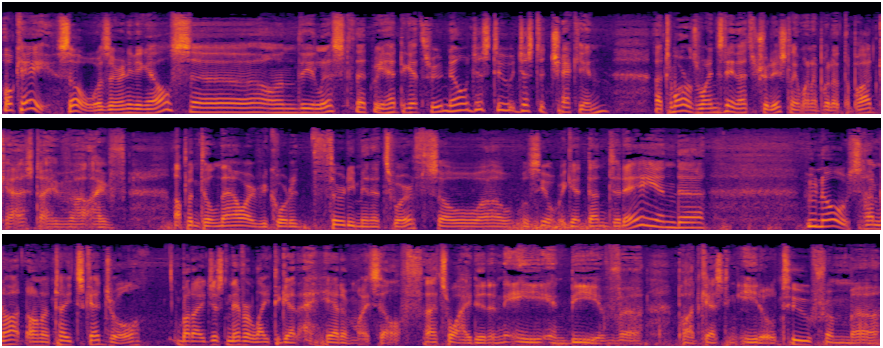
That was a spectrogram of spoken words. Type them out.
Okay, so was there anything else uh, on the list that we had to get through? No, just to just to check in. Uh, tomorrow's Wednesday. That's traditionally when I put out the podcast. I've uh, I've up until now I've recorded thirty minutes worth. So uh, we'll see what we get done today, and uh, who knows? I'm not on a tight schedule. But I just never like to get ahead of myself. That's why I did an A and B of uh, podcasting 802 from uh,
